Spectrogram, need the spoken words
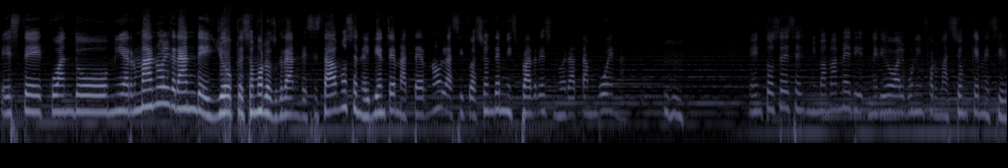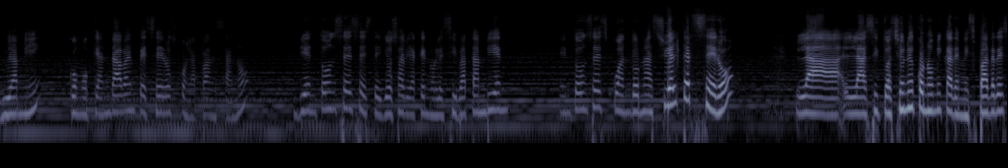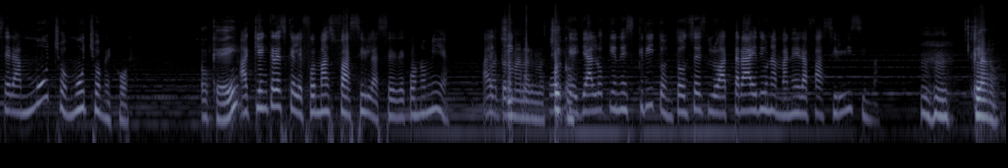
Este, cuando mi hermano el grande y yo, que somos los grandes, estábamos en el vientre materno, la situación de mis padres no era tan buena. Entonces mi mamá me, me, dio alguna información que me sirvió a mí, como que andaba en peceros con la panza, ¿no? Y entonces este, yo sabía que no les iba tan bien. Entonces, cuando nació el tercero, la, situación económica de mis padres era mucho, mucho mejor. Ok. ¿A quién crees que le fue más fácil hacer economía? Al chico, más porque ya lo tiene escrito, entonces lo atrae de una manera facilísima. claro.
